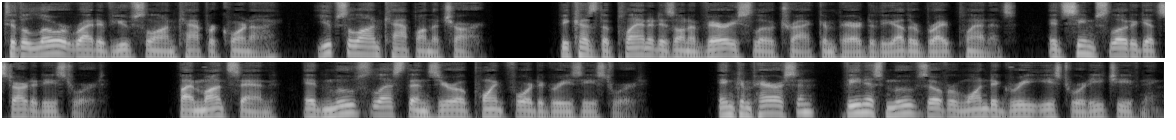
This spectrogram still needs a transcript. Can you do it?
to the lower right of Upsilon Capricorni, Upsilon Cap on the chart. Because the planet is on a very slow track compared to the other bright planets, it seems slow to get started eastward. By month's end, it moves less than 0.4 degrees eastward. In comparison, Venus moves over 1 degree eastward each evening.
